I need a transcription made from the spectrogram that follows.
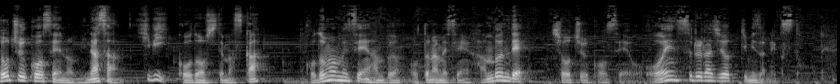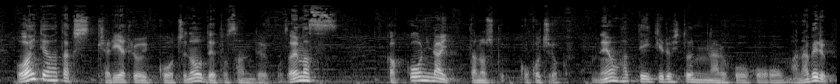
小中高生の皆さん日々行動してますか？子供目線半分大人目線半分で小中高生を応援するラジオ君 the NEXT。お相手は私キャリア教育コーチのデトさんでございます。学校にない楽しく心地よく胸を張って生きる人になる方法を学べる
